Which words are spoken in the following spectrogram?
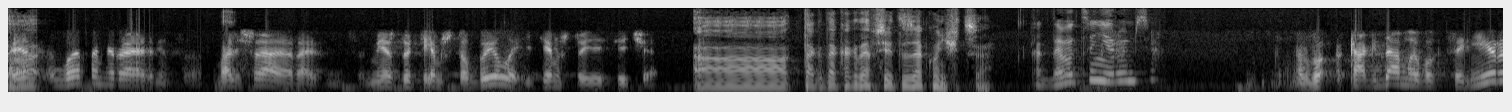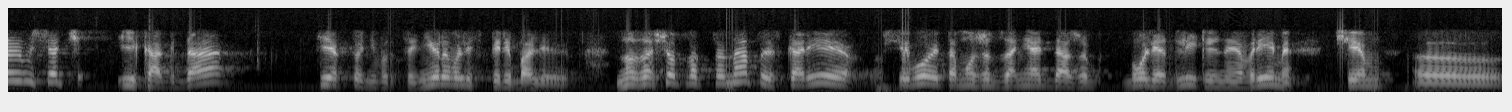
Э, В этом и разница. Большая разница между тем, что было, и тем, что есть сейчас. А, Тогда, когда все это закончится? Когда вакцинируемся? В- Когда мы вакцинируемся и когда те, кто не вакцинировались, переболеют. Но за счет вакцинации, скорее всего, это может занять даже более длительное время, чем э,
